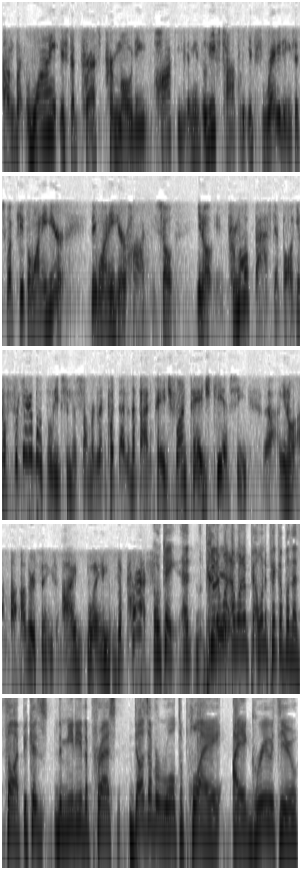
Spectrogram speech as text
Um, but why is the press promoting hockey? I mean, Leaf Top, it's ratings. It's what people want to hear. They want to hear hockey. So, you know, promote basketball. You know, forget about the Leafs in the summer. Put that in the back page, front page, TFC, uh, you know, uh, other things. I blame the press. Okay, uh, Pete, I want, I want to I want to pick up on that thought because the media, the press, does have a role to play. I agree with you,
